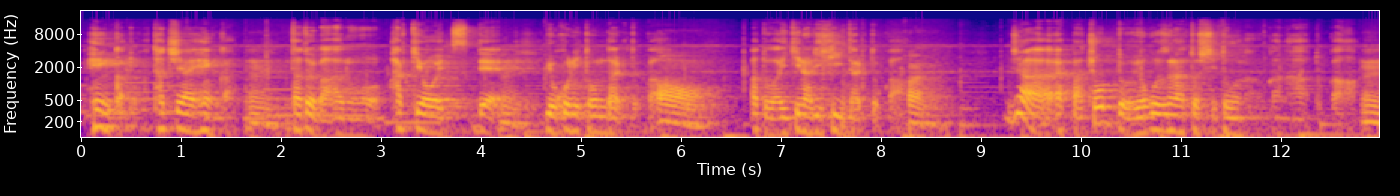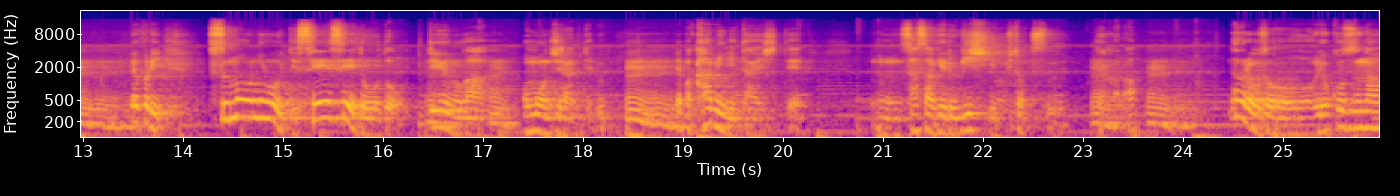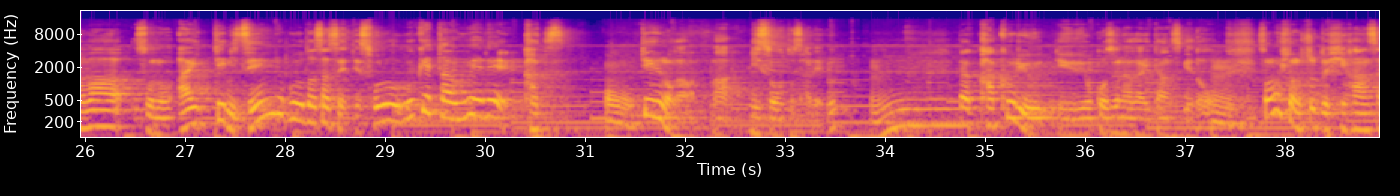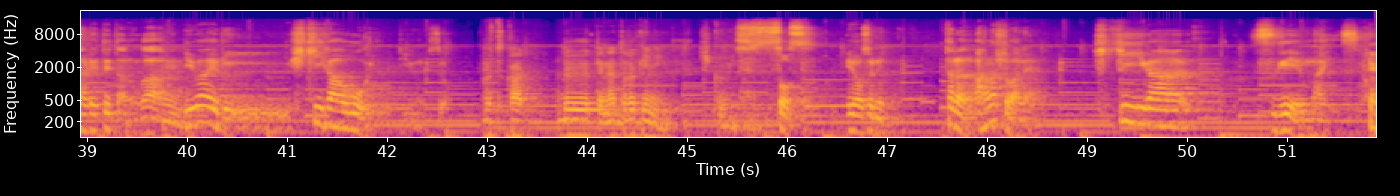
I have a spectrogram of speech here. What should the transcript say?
変化とか立ち合い変化、うん。例えばあの「発揮をい」っつって横に飛んだりとか、ああ。あとはいきなり引いたりとか、はい。じゃあやっぱちょっと横綱としてどうなのかなとか、うんうん。やっぱり相撲において正々堂々っていうのがうん。重んじられてる、やっぱ神に対して、うん、捧げる儀式の一つだから、だからこそ横綱はその相手に全力を出させてそれを受けた上で勝つっていうのがまあ理想とされる。うん。だから鶴竜っていう横綱がいたんですけど、ん。その人もちょっと批判されてたのが、うん。いわゆる引きが多いっていうんですよ。ぶつかるってなった時に引くみたいそうっす。要するにただあの人はね引きがすげえうまいんですよ。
